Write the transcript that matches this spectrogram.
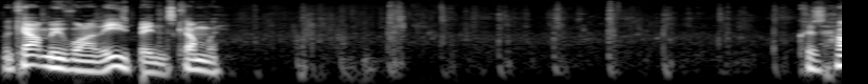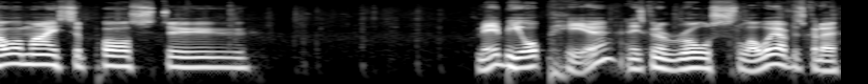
We can't move one of these bins, can we? Because how am I supposed to... Maybe up here, and it's going to roll slowly. I've just got to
